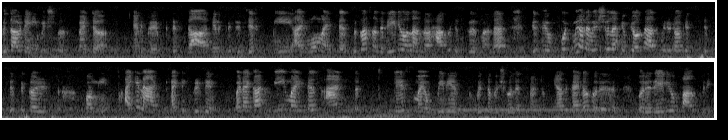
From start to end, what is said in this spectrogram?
without any visuals better எனக்கு if it is dark and if it is just me I know myself because அந்த ரேடியோல அந்த habit இருக்கிறதுனால if you put me on a visual and if you also ask me to talk it's, it's difficult for me I can act I can pretend but I can't be myself and place my opinion with the visual in front of me அது kind of ஒரு ஒரு radio pampering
